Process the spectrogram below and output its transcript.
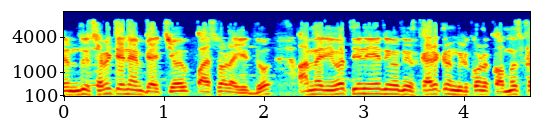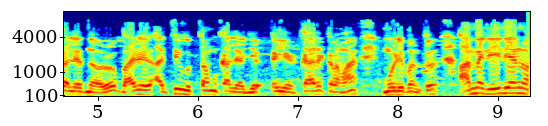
ನಮ್ದು ಸೆವೆಂಟಿ ನೈನ್ ಬ್ಯಾಚ್ ಪಾಸ್ವರ್ಡ್ ಆಗಿದ್ದು. ಆಮೇಲೆ ಇವತ್ತಿನ ಏನು ಕಾರ್ಯಕ್ರಮ ಇಟ್ಕೊಂಡು ಕಾಮರ್ಸ್ ಕಾಲೇಜ್ನವರು ಭಾರಿ ಅತಿ ಉತ್ತಮ ಕಾಲೇಜ್, ಈ ಕಾರ್ಯಕ್ರಮ ಮೂಡಿ ಬಂತು. ಆಮೇಲೆ ಇಲ್ಲೇನು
